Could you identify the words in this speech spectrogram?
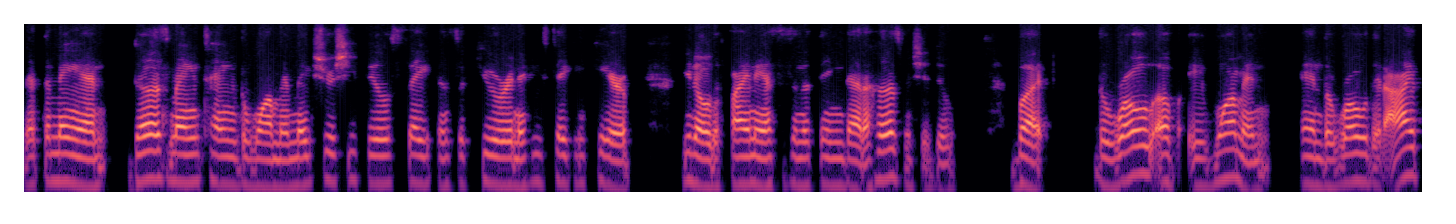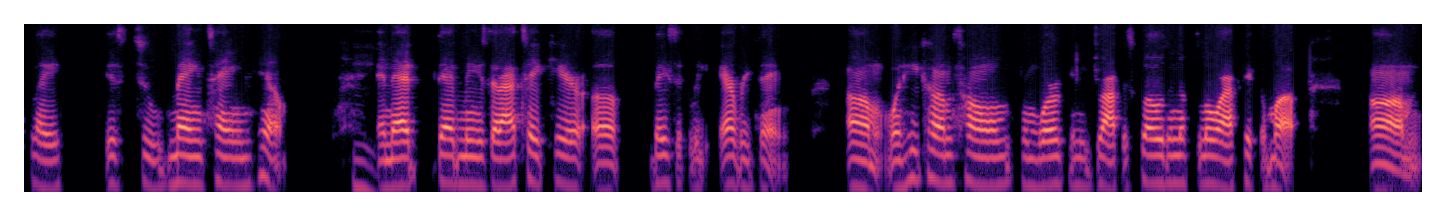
that the man does maintain the woman, make sure she feels safe and secure, and that he's taking care of, you know, the finances and the thing that a husband should do. But the role of a woman and the role that I play is to maintain him. Mm. And that that means that I take care of basically everything. Um, when he comes home from work and he drops his clothes on the floor, I pick him up. Um,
